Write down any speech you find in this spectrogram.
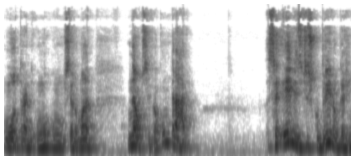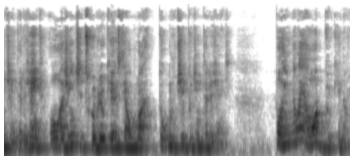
um outro um, um ser humano? Não, você vê o contrário. Eles descobriram que a gente é inteligente? Ou a gente descobriu que eles têm alguma, algum tipo de inteligência? Porra, não é óbvio que não.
